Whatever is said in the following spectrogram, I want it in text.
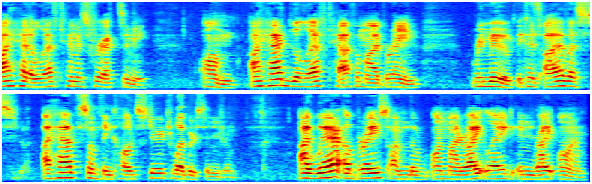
I had a left hemispherectomy. Um, I had the left half of my brain removed because I have a I have something called Sturge-Weber syndrome. I wear a brace on the on my right leg and right arm.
